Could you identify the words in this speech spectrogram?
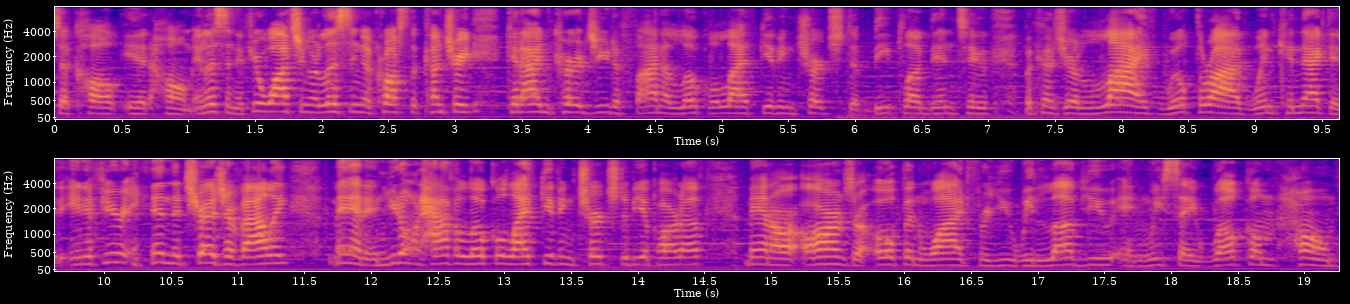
to call it home. And listen, if you're watching or listening across the country, could I encourage you to find a local life giving church to be plugged into because your life will thrive when connected. And if you're in the Treasure Valley, man, and you don't have a local life giving church to be a part of, man, our arms are open wide for you. We love you and we say, Welcome home.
